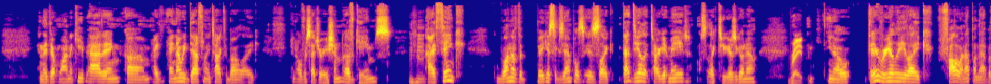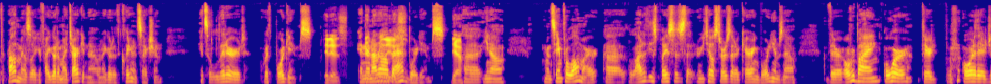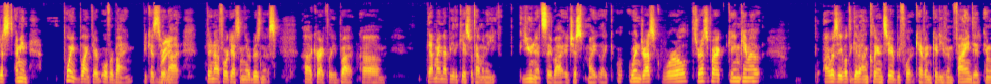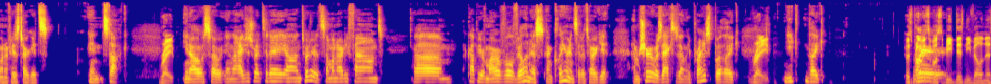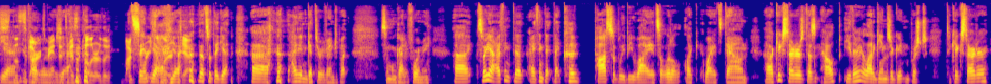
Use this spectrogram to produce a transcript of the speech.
and they don't want to keep adding. Um, I, I know we definitely talked about like an oversaturation of games. Mm-hmm. I think one of the biggest examples is like that deal that Target made, it like two years ago now Right. you know, they're really like following up on that. But the problem is, like, if I go to my Target now and I go to the clearance section, it's littered with board games, It is. and they're It not all is. bad board games. Yeah. Uh, you know, and same for Walmart. Uh, a lot of these places that retail stores that are carrying board games now, they're overbuying, or they're, or they're just. I mean, point blank, they're overbuying because they're Right. not, they're not forecasting their business uh, correctly. But um, that might not be the case with how many units they bought. It just might like when Jurassic World, Jurassic Park game came out. I was able to get it on clearance here before Kevin could even find it in one of his targets in stock. Right. You know, so and I just read today on Twitter that someone already found um, a copy of Marvel Villainous on clearance at a Target. I'm sure it was accidentally priced, but like Right. you like It was probably Where- supposed to be Disney villainous, Yeah, the Scar was, yeah. because the color of the box same, very yeah, similar. yeah, yeah. that's what they get. Uh, I didn't get the revenge, but someone got it for me. Uh, so yeah, I think that I think that that could possibly be why it's a little like why it's down. Uh, Kickstarters doesn't help either. A lot of games are getting pushed to Kickstarter,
